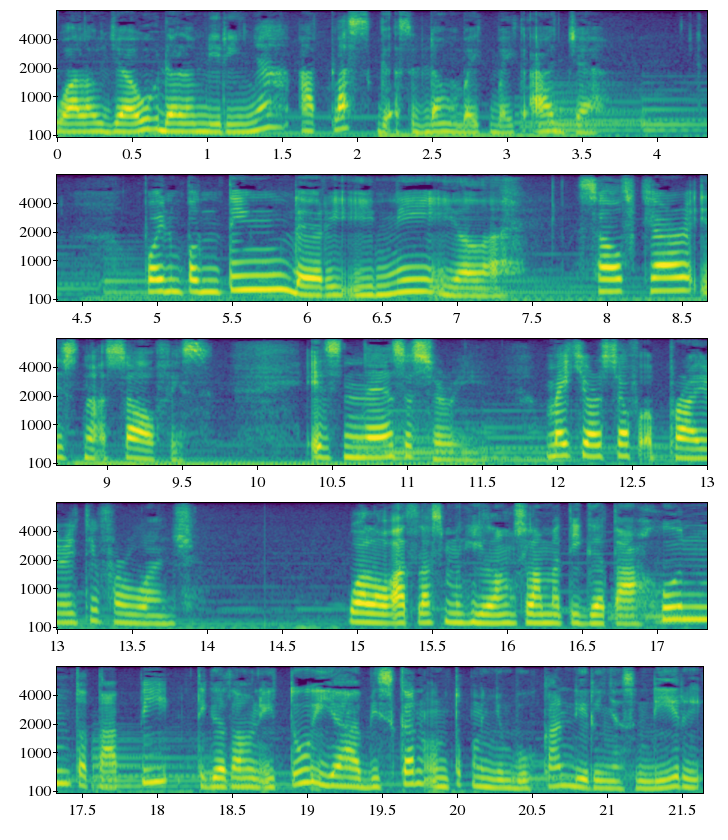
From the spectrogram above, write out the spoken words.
Walau jauh dalam dirinya, Atlas gak sedang baik-baik aja. Poin penting dari ini ialah self-care is not selfish. It's necessary. Make yourself a priority for once. Walau Atlas menghilang selama tiga tahun, tetapi tiga tahun itu ia habiskan untuk menyembuhkan dirinya sendiri.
